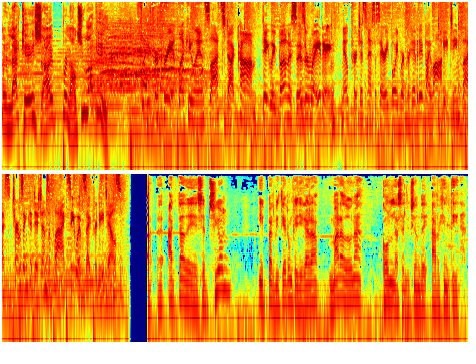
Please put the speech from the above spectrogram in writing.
In that case, I pronounce you lucky. Play for free at LuckyLandSlots.com. Daily bonuses are waiting. No purchase necessary. Void where prohibited by law. 18 plus. Terms and conditions apply. See website for details. Eh, acta de excepción y permitieron que llegara Maradona con la selección de Argentina.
